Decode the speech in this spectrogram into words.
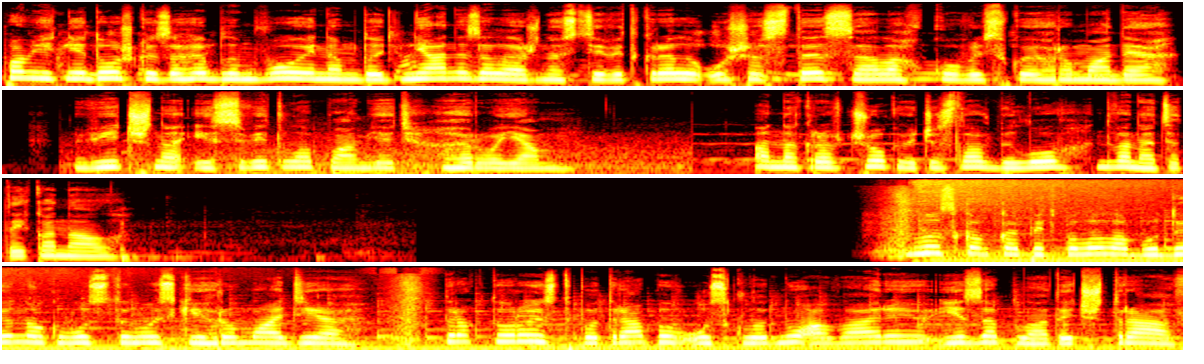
Пам'ятні дошки загиблим воїнам до Дня Незалежності відкрили у шести селах Ковальської громади. Вічна і світла пам'ять героям. Анна Кравчук, В'ячеслав Білов, 12 канал. Блискавка підпалила будинок в Устилузькій громаді. Тракторист потрапив у складну аварію і заплатить штраф.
